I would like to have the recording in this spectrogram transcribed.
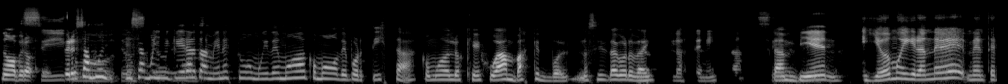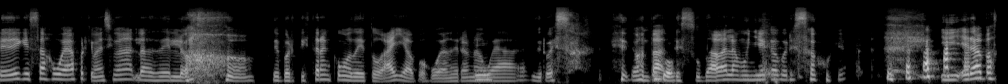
No, pero, Sí, pero esa, mu- esa muñequera también estuvo muy de moda como deportista, como los que jugaban básquetbol. No sé si te acordáis. los tenistas, sí, los tenistas. También. Y yo muy grande me enteré de que esas weas, porque más encima las de los deportistas eran como de toalla, pues weón, era una wea gruesa. Onda, te sudaba la muñeca por esa wea. Y era para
